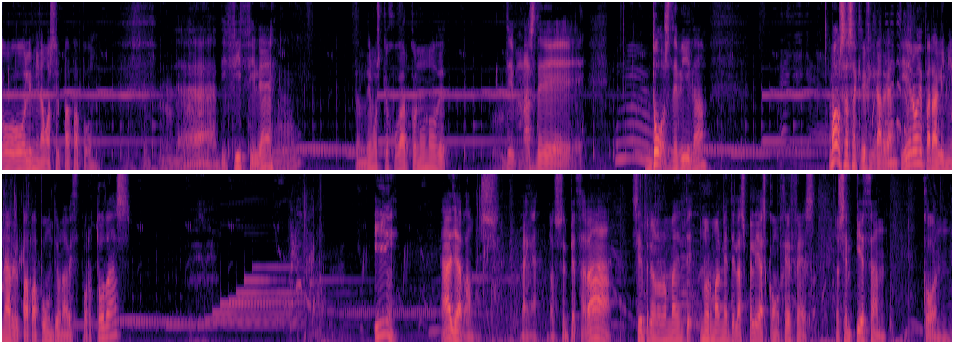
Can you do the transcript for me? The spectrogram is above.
O eliminamos el Papa Pum. Ah, difícil, ¿eh? Tendremos que jugar con uno de, de más de... Dos de vida. Vamos a sacrificar el antihéroe para eliminar el papapum de una vez por todas. Y... Allá vamos. Venga, nos empezará... Siempre normalmente, normalmente las peleas con jefes nos empiezan con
